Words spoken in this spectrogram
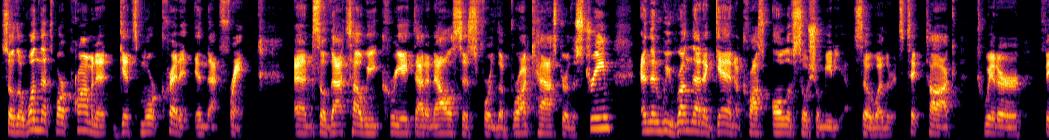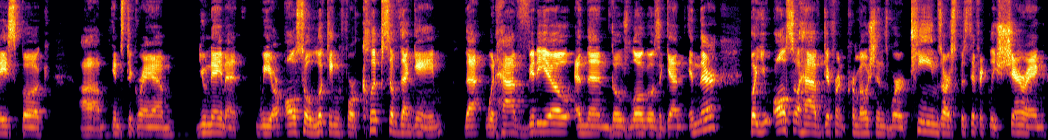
So the one that's more prominent gets more credit in that frame. And so that's how we create that analysis for the broadcast or the stream. And then we run that again across all of social media. So whether it's TikTok, Twitter, Facebook, um, Instagram, you name it. We are also looking for clips of that game that would have video and then those logos again in there. But you also have different promotions where teams are specifically sharing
